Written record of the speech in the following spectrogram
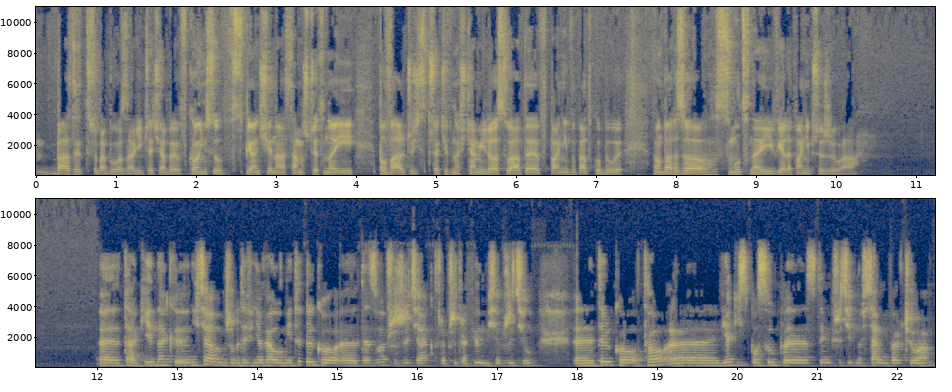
bazy trzeba było zaliczyć, aby w końcu wspiąć się na sam szczyt no i powalczyć z przeciwnościami losu, a te w pani wypadku były no, bardzo smutne i wiele pani przeżyła. E, Tak, jednak e, nie chciałabym, żeby definiowały mnie tylko e, te złe przeżycia, które przytrafiły mi się w życiu, tylko to, w jaki sposób z tymi przeciwnościami walczyłam.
